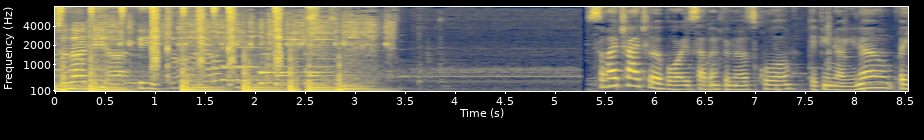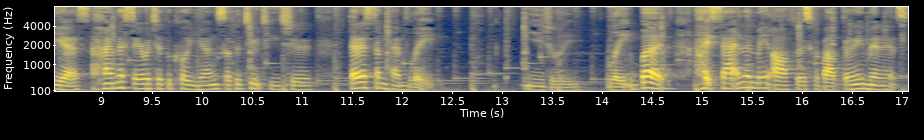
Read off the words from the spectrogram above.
till I die. So I tried to avoid subbing for middle school. If you know, you know. But yes, I'm the stereotypical young substitute teacher that is sometimes late usually late, but I sat in the main office for about 30 minutes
